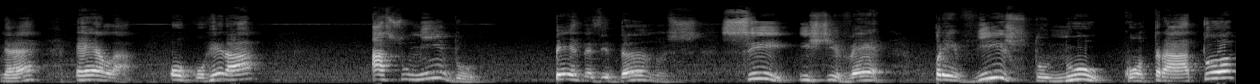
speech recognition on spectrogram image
né, ela ocorrerá, assumindo perdas e danos se estiver previsto no contrato.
